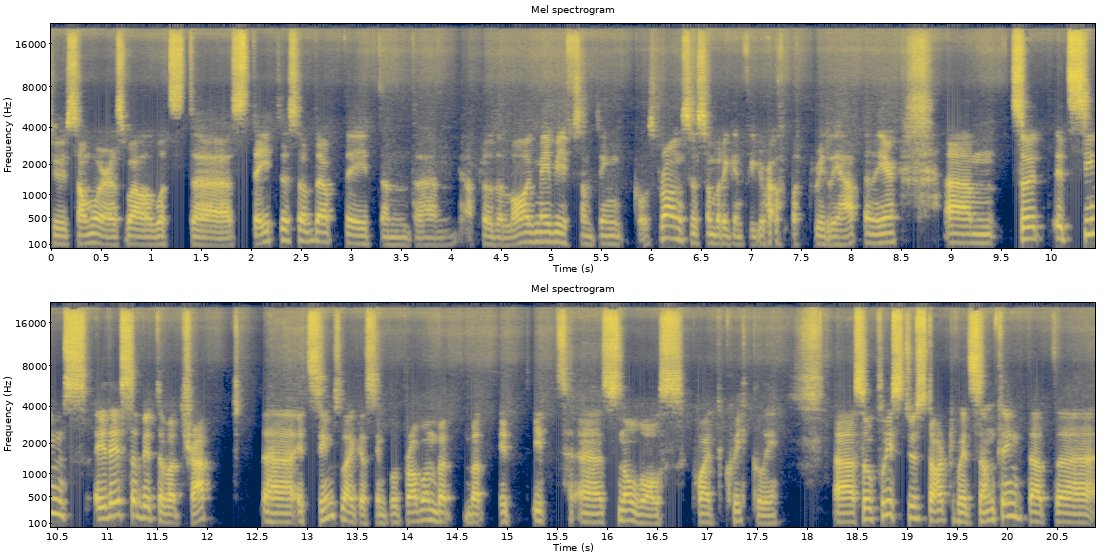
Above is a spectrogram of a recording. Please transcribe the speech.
to somewhere as well. What's the status of the update and um, upload a log maybe if something goes wrong so somebody can figure out what really happened here. Um, so it, it seems, it is a bit of a trap uh, it seems like a simple problem, but but it it uh, snowballs quite quickly. Uh, so please do start with something that uh,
